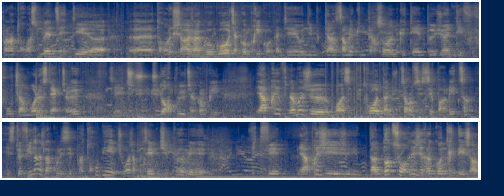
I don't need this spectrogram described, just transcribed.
Pendant trois semaines, ça a été euh, euh, tranchage à gogo, tu as compris quoi. Quand es, au début, tu es ensemble avec une personne, que tu es un peu jeune, tu es foufou, tu envoies le steak, tu vois. Tu, dors plus, tu as compris. Et après, finalement, je, bon, c'est plus trop tendu de ça, on s'est séparés de ça. Et cette fille-là, je la connaissais pas trop bien, tu vois, j'appréciais un petit peu, mais vite fait. Et après, dans d'autres soirées, j'ai rencontré des gens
